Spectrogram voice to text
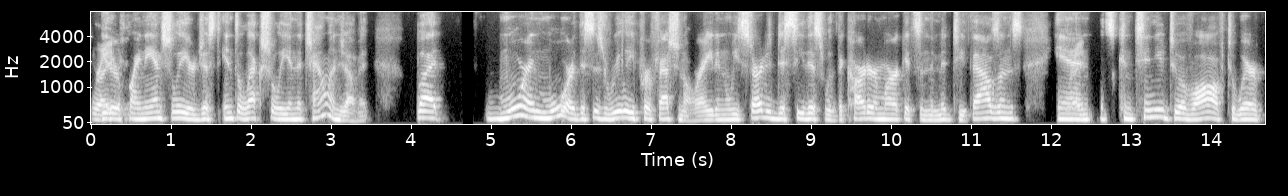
right. either financially or just intellectually in the challenge of it. But more and more, this is really professional, right? And we started to see this with the carder markets in the mid 2000s. And right. it's continued to evolve to where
